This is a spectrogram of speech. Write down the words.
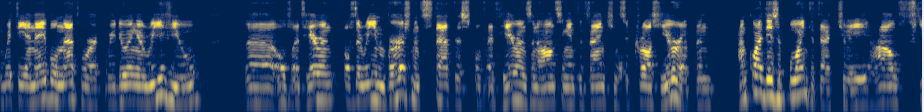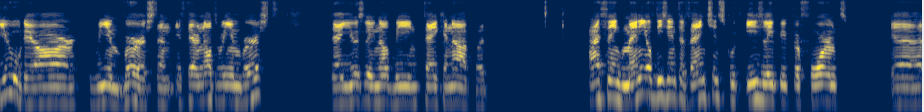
with the Enable network, we're doing a review uh, of adherent of the reimbursement status of adherence enhancing interventions across Europe. And I'm quite disappointed actually how few they are reimbursed. And if they're not reimbursed, they're usually not being taken up. But I think many of these interventions could easily be performed uh,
